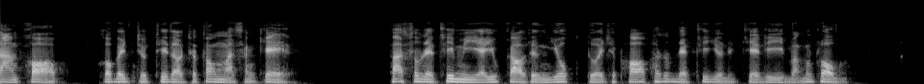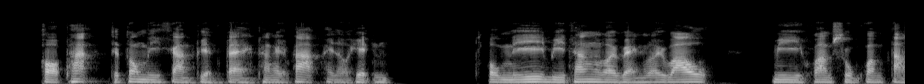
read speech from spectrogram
ตามขอบก็เป็นจุดที่เราจะต้องมาสังเกต พระสมเด็จที่มีอายุเก่าถึงยุค โดยเฉพาะพระสมเด็จที่อยู่ในเจดีย์บางขุนพรหมขอบพระจะต้องมีการเปลี่ยนแปลงทางกายภาพให้เราเห็น องค์นี้มีทั้งรอยแหว่งรอยเว้า มีความสูงความต่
